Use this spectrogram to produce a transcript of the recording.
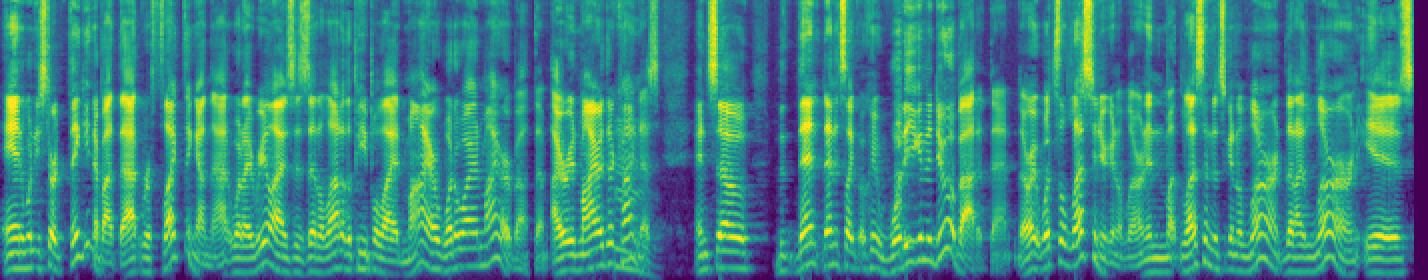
And when you start thinking about that reflecting on that what i realize is that a lot of the people i admire what do i admire about them? I admire their mm. kindness and so then, then it's like, okay, what are you going to do about it then? All right, what's the lesson you're going to learn? And the lesson that's going to learn that I learn is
